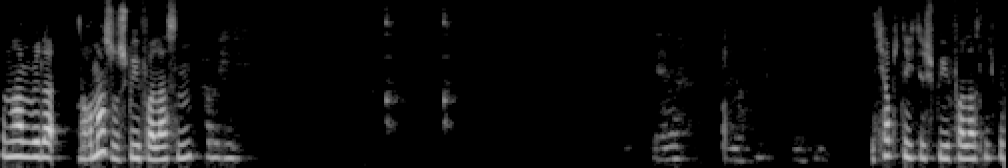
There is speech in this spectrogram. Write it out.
Dann haben wir da. Warum hast du das Spiel verlassen? Habe ich nicht. Ich hab's nicht das Spiel verlassen, ich bin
